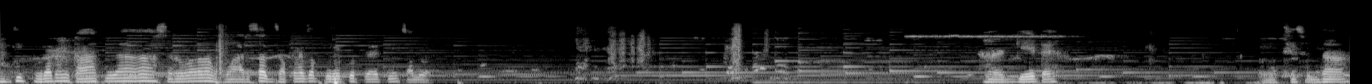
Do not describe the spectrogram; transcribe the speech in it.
अगदी पुरातन काळातला सर्व वारसा जपण्याचा पुरेपूर प्रयत्न चालू आहे. हा गेट आहे. इथे सुद्धा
